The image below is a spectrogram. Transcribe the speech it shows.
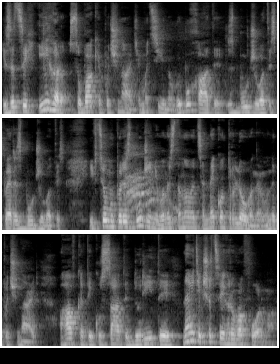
І за цих ігор собаки починають емоційно вибухати, збуджуватись, перезбуджуватись. І в цьому перезбудженні вони становляться неконтрольованими. Вони починають гавкати, кусати, дуріти, навіть якщо це ігрова форма.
